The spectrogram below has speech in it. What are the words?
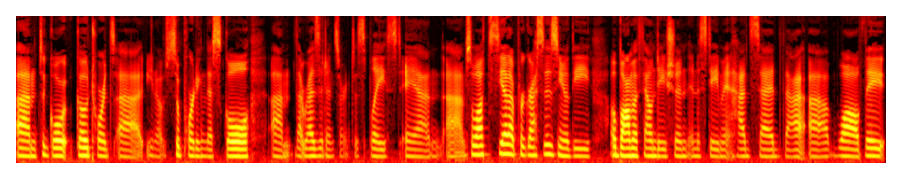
um, to go go towards uh, you know supporting this goal um, that residents aren't displaced. And um, so we'll have to see how that progresses. You know, the Obama Foundation in a statement had said that uh, while they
